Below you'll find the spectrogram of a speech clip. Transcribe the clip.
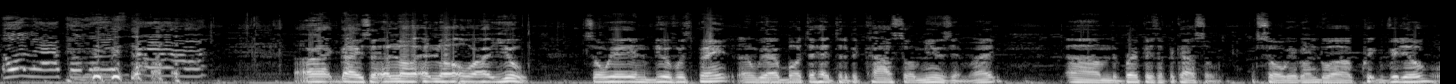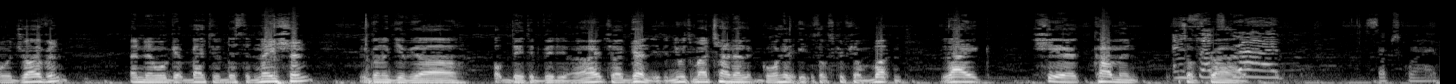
Hola, ¿cómo está? All right, guys. So hello, hello. How are you? So we're in beautiful Spain, and we are about to head to the Picasso Museum, right? Um, the birthplace of Picasso. So we're gonna do a quick video or driving, and then we'll get back to the destination. We're gonna give you a updated video. All right. So again, if you're new to my channel, go ahead and hit the subscription button, like, share, comment, And subscribe. subscribe. Subscribe.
